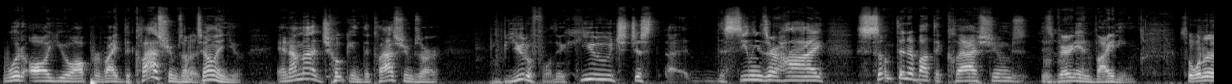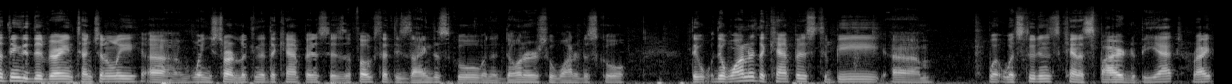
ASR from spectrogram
what all you all provide. The classrooms, I'm Right. telling you, and I'm not joking. The classrooms are beautiful. They're huge. Just uh, the ceilings are high. Something about the classrooms is very inviting. So one of the things they did very intentionally um, when you start looking at the campus is the folks that designed the school and the donors who wanted the school. They, they wanted the campus to be um, what, what students can aspire to be at, right?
